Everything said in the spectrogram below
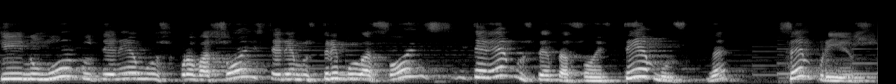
que no mundo teremos provações, teremos tribulações e teremos tentações. Temos, né? Sempre isso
